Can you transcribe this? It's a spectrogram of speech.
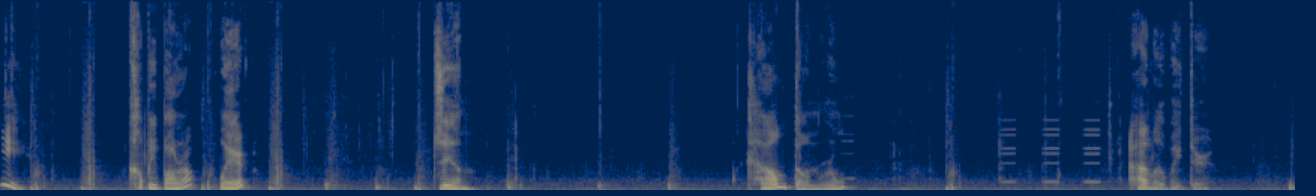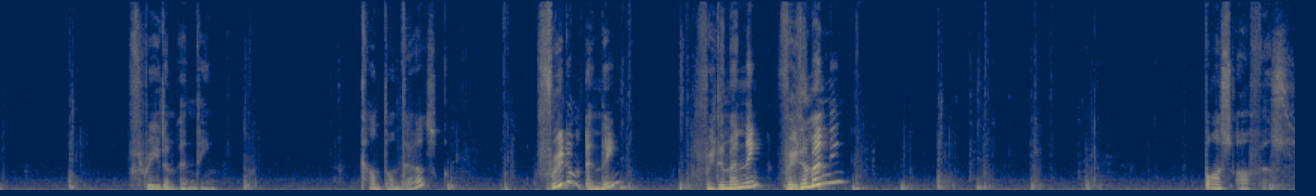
Hey. Capybara? Where? Jim. Countdown room? Elevator. Freedom ending. Countdown desk? Freedom ending? Freedom ending? Freedom ending? Boss office.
